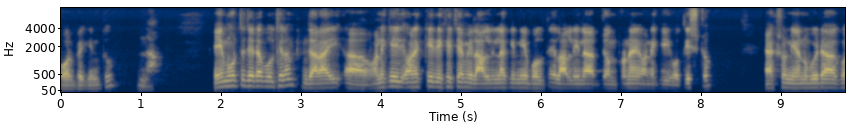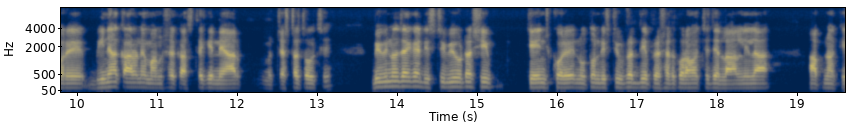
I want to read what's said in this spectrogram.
পড়বে কিন্তু না। এই মুহূর্তে যেটা বলছিলাম, যারাই অনেকেই, অনেককেই দেখেছি আমি লাল নীলাকে নিয়ে বলতে, লাল নীলার যন্ত্রণায় অনেকেই অতিষ্ঠ। একশো নিরানব্বই টাকা করে বিনা কারণে মানুষের কাছ থেকে নেয়ার চেষ্টা চলছে। বিভিন্ন জায়গায় ডিস্ট্রিবিউটারশিপ চেঞ্জ করে নতুন ডিস্ট্রিবিউটার দিয়ে প্রেসার করা হচ্ছে যে লাল নীলা আপনাকে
